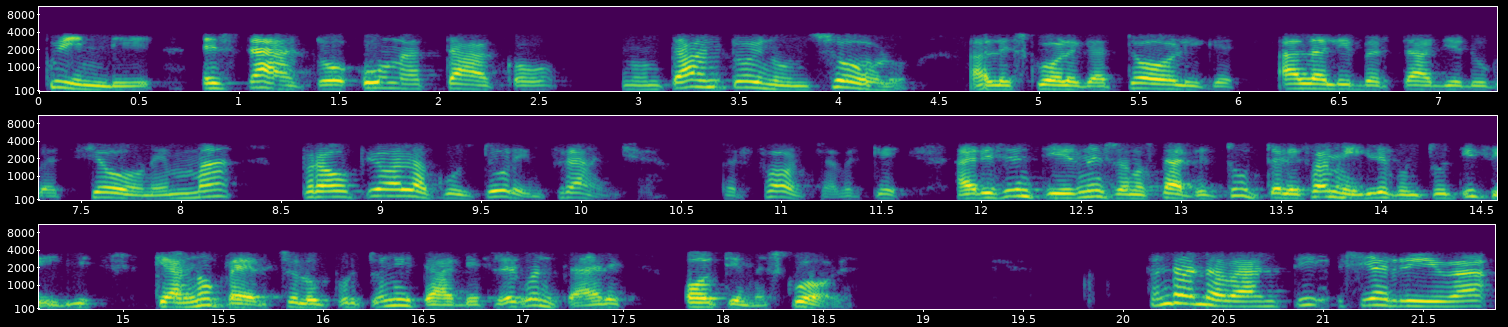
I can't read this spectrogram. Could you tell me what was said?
quindi è stato un attacco non tanto e non solo alle scuole cattoliche, alla libertà di educazione, ma proprio alla cultura in Francia. per forza, perché a risentirne sono state tutte le famiglie con tutti i figli che hanno perso l'opportunità di frequentare ottime scuole. Andando avanti si arriva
